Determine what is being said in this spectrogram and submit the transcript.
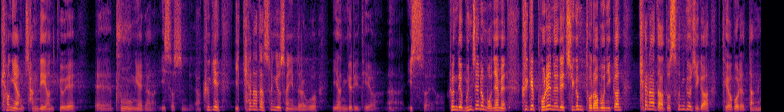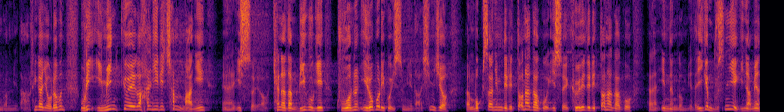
평양 장대현 교회 부흥회가 있었습니다. 그게 이 캐나다 선교사님들하고 연결이 되어 아, 있어요. 그런데 문제는 뭐냐면 그렇게 보냈는데 지금 돌아보니까 캐나다도 선교지가 되어버렸다는 겁니다. 그러니까 여러분 우리 이민교회가 할 일이 참 많이 있어요. 캐나다, 미국이 구원을 잃어버리고 있습니다. 심지어 목사님들이 떠나가고 있어요. 교회들이 떠나가고 있는 겁니다. 이게 무슨 얘기냐면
